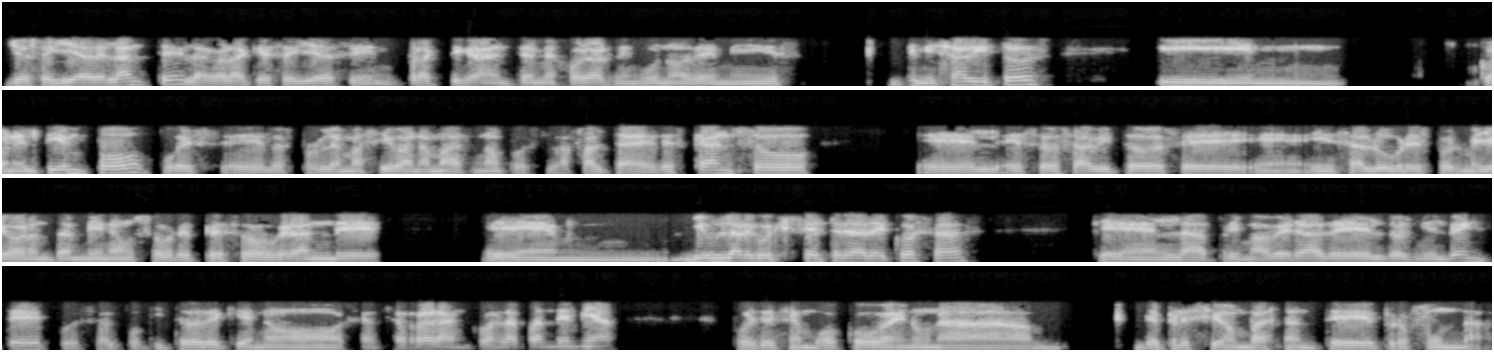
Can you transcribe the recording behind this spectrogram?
Yo seguía adelante, la verdad que seguía sin prácticamente mejorar ninguno de mis, de mis hábitos y mm, con el tiempo, pues eh, los problemas iban a más, ¿no? Pues la falta de descanso, esos hábitos eh, eh, insalubres, pues me llevaron también a un sobrepeso grande em, y un largo etcétera de cosas que en la primavera del 2020, pues al poquito de que no se encerraran con la pandemia, pues desembocó en una depresión bastante profunda.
